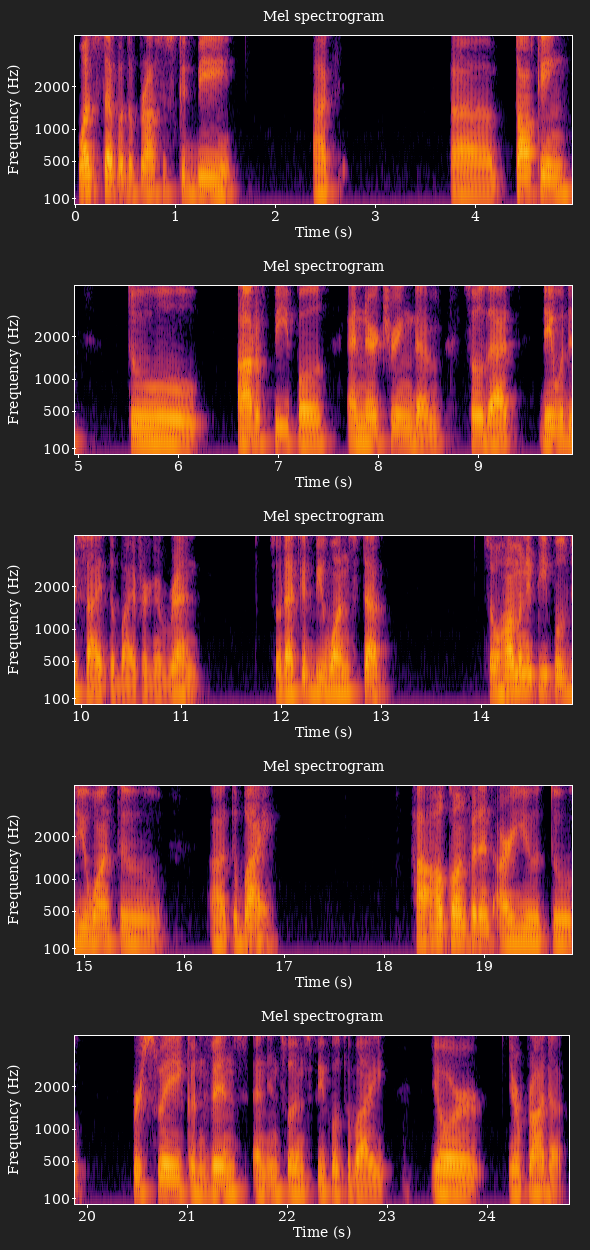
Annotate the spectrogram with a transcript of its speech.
one step of the process could be uh, uh, talking to a lot of people and nurturing them so that they would decide to buy from your brand. So that could be one step. So how many people do you want to uh, to buy? How how confident are you to persuade, convince, and influence people to buy your your product?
